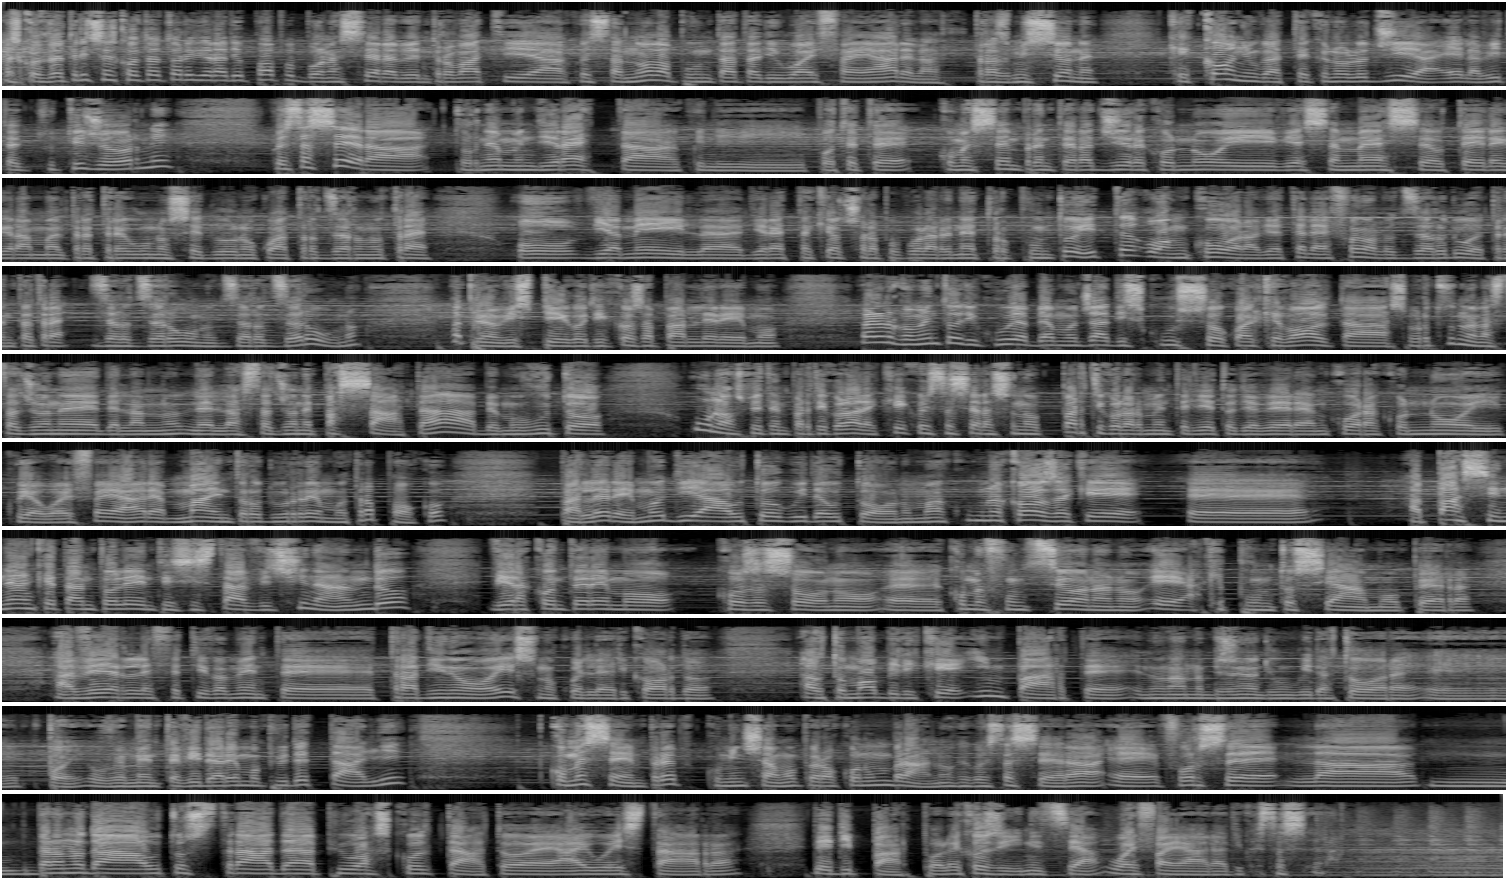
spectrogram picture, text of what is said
Ascoltatrici e ascoltatori di Radio Pop, buonasera e bentrovati a questa nuova puntata di Wi-Fi Area, la trasmissione che coniuga tecnologia e la vita di tutti i giorni. Questa sera torniamo in diretta, quindi potete come sempre interagire con noi via sms o telegram al 331 6214013 o via mail diretta chiocciolapopolarenetwork.it o ancora via telefono allo 02 33 001 001. Ma prima vi spiego di cosa parleremo. È un argomento di cui abbiamo già discusso qualche volta, soprattutto nella stagione, nella stagione passata. Abbiamo avuto un ospite in particolare che questa sera sono particolarmente lieto di avere ancora con noi qui a Wi-Fi Area, ma introdurremo tra poco. Parleremo di auto guida autonoma, una cosa che eh, a passi neanche tanto lenti si sta avvicinando. Vi racconteremo cosa sono, eh, come funzionano e a che punto siamo per averle effettivamente tra di noi. Sono quelle, ricordo, automobili che in parte non hanno bisogno di un guidatore e poi ovviamente vi daremo più dettagli. Come sempre, cominciamo però con un brano che questa sera è forse la, mh, il brano da autostrada più ascoltato, è Highway Star dei Deep Purple e così inizia Wi-Fi Area di questa sera.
